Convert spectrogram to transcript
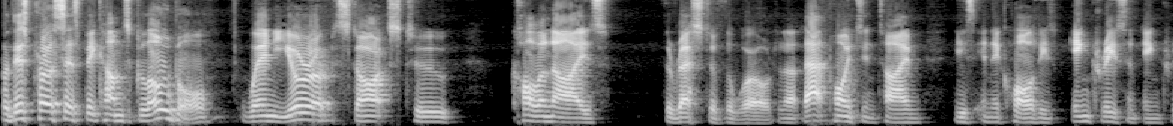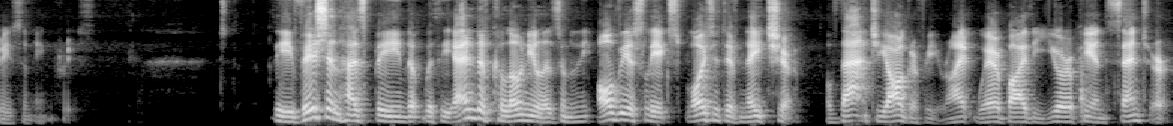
But this process becomes global when Europe starts to colonize the rest of the world. And at that point in time, these inequalities increase and increase and increase. The vision has been that with the end of colonialism and the obviously exploitative nature of that geography, right, whereby the European center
